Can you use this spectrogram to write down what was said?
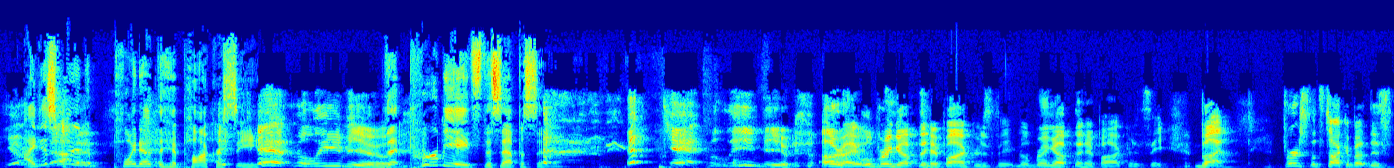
I just nuts. wanted to point out the hypocrisy I Can't believe you. that permeates this episode. can't believe you. All right, we'll bring up the hypocrisy. We'll bring up the hypocrisy. But first, let's talk about this.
